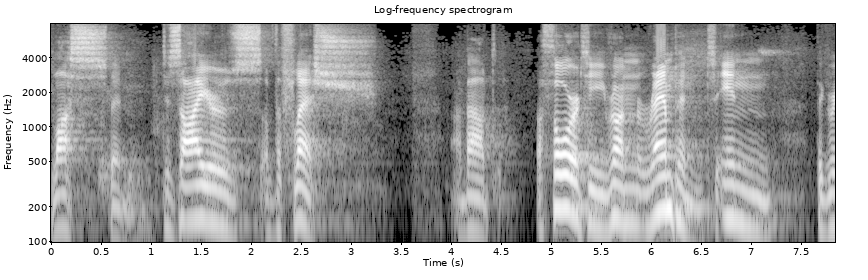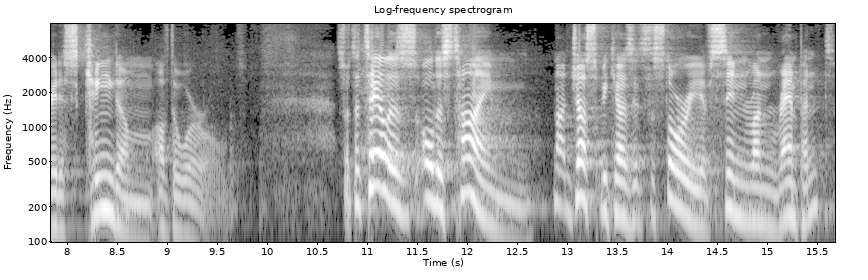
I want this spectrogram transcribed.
lust and desires of the flesh about authority run rampant in the greatest kingdom of the world. So it's a tale as old as time, not just because it's the story of sin run rampant,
